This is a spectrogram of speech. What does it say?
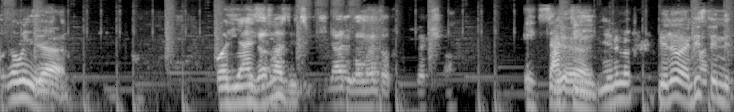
was always Yeah. but he He has had, used it he had a moment of reflection. Exactly. Yeah, you know, you know, and this thing,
